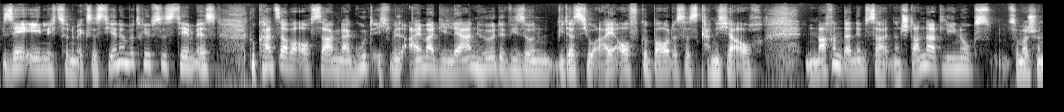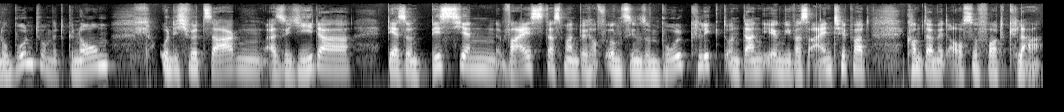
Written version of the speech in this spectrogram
sehr ähnlich zu einem existierenden Betriebssystem ist. Du kannst aber auch sagen, na gut, ich will einmal die Lernhürde, wie so ein, wie das UI aufgebaut ist, das kann ich ja auch machen. Dann nimmst du halt einen Standard Linux, zum Beispiel ein Ubuntu mit GNOME. Und ich würde sagen, also jeder, der so ein bisschen weiß, dass man durch auf irgendein Symbol klickt und dann irgendwie was eintippert, kommt damit auch sofort klar.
